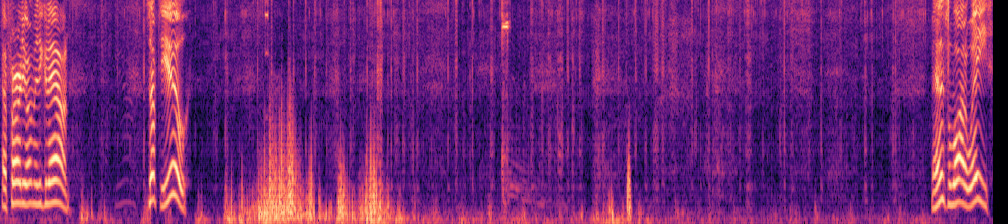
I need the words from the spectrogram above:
How far do you want me to go down? It's up to you. Man, that's a lot of weight.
